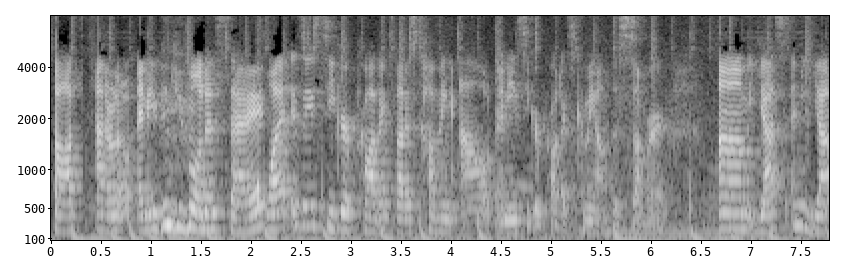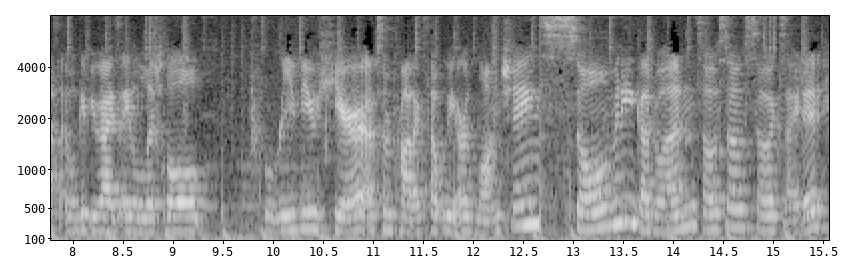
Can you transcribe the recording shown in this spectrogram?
thoughts, I don't know, anything you wanna say. What is a secret product that is coming out? Any secret products coming out this summer? Um, yes and yes, I will give you guys a little preview here of some products that we are launching. So many good ones, so, so, so excited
